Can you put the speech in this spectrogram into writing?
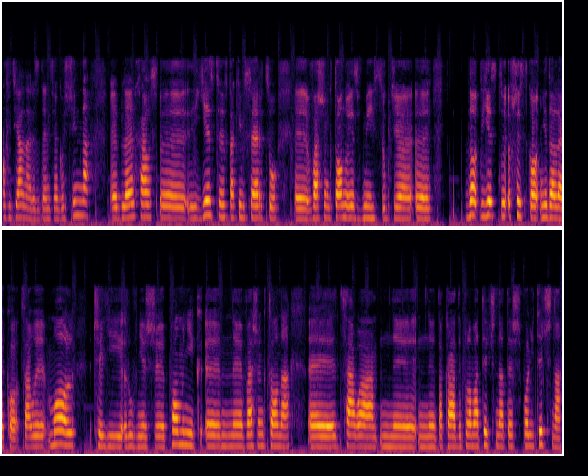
oficjalna rezydencja gościnna. e, Blair House e, jest w takim sercu e, Waszyngtonu, jest w miejscu, gdzie e, no, jest wszystko niedaleko. Cały mall, czyli również e, pomnik Waszyngtona, e, cała m, taka dyplomatyczna, też polityczna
